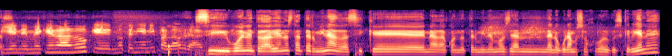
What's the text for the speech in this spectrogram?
tiene? Me he quedado que no tenía ni palabras. Sí, bueno, todavía no está terminado, así que nada, cuando terminemos ya inauguramos el jueves que viene.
